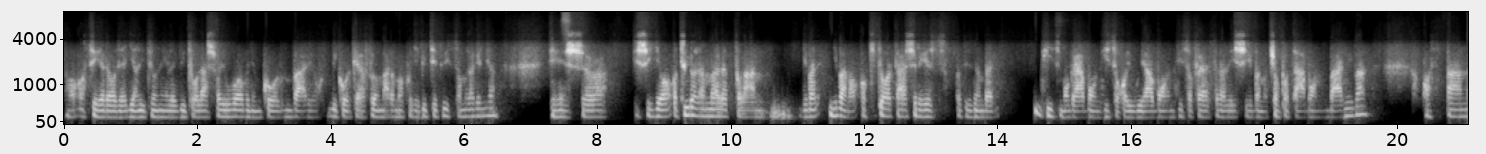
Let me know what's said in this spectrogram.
a, a szélre az egyenlítőnél egy vitorláshajóval, vagy amikor várja, mikor kell föl már annak, hogy egy picit visszamelegedjen. És, és így a, a türelem mellett talán nyilván, nyilván a, a kitartás rész, az ember hisz magában, hisz a hajójában, hisz a felszerelésében, a csapatában, bármiben. Aztán,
